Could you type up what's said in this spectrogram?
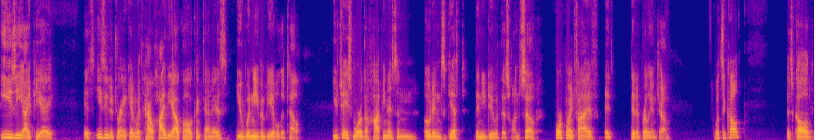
easy IPA. It's easy to drink, and with how high the alcohol content is, you wouldn't even be able to tell. You taste more of the hoppiness in Odin's Gift than you do with this one. So, four point five. It did a brilliant job. What's it called? It's called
